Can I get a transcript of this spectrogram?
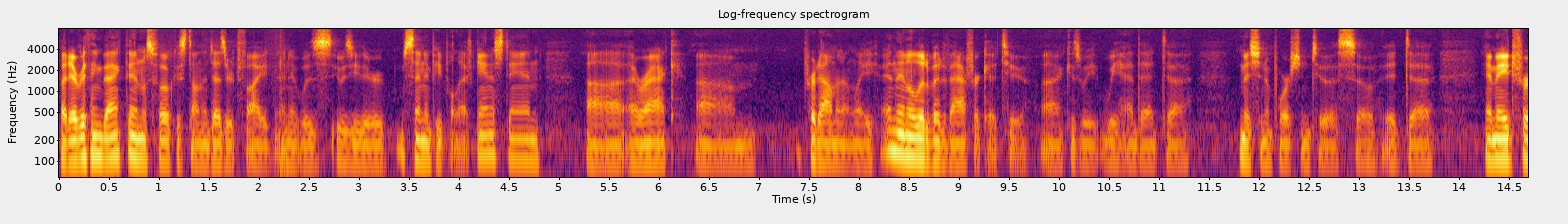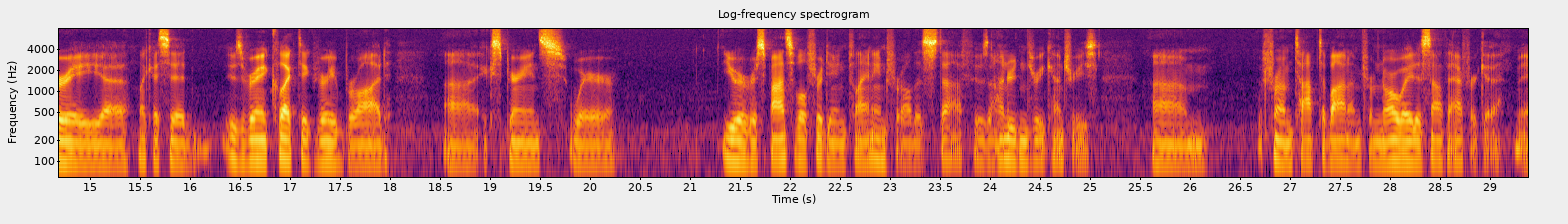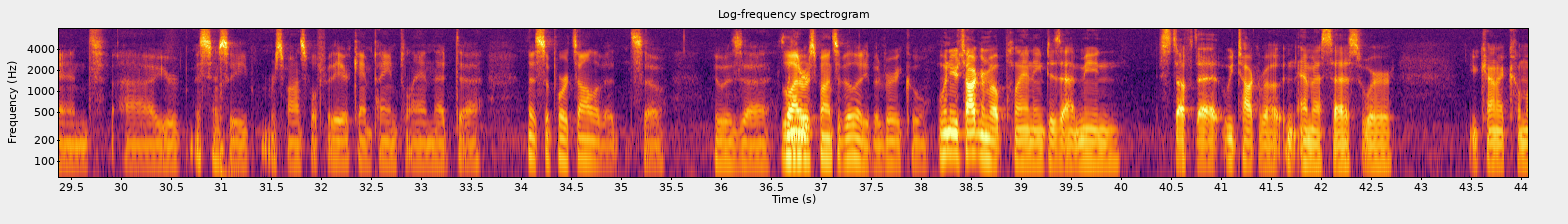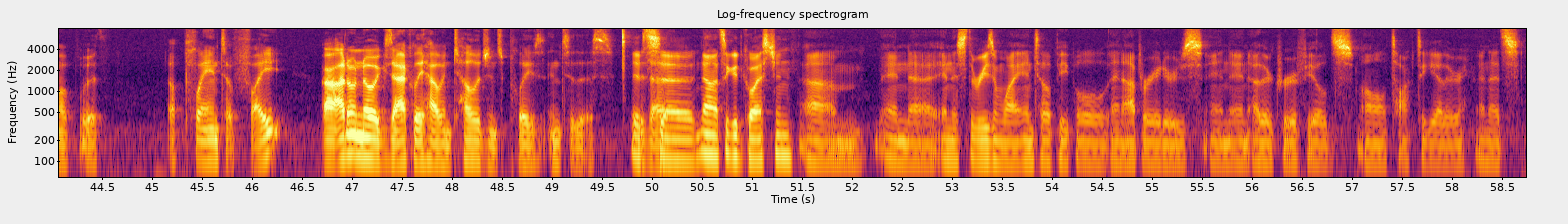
but everything back then was focused on the desert fight, and it was it was either sending people to Afghanistan, uh, Iraq. Um, predominantly, and then a little bit of Africa too, because we we had that uh, mission apportioned to us. So it uh, it made for a uh, like I said, it was a very eclectic, very broad uh, experience where you were responsible for doing planning for all this stuff. It was 103 countries. Um, from top to bottom, from Norway to South Africa, and uh, you're essentially responsible for the air campaign plan that uh, that supports all of it. So it was, uh, it was a lot of responsibility, but very cool. When you're talking about planning, does that mean stuff that we talk about in MSS where you kind of come up with a plan to fight? Uh, I don't know exactly how intelligence plays into this. Is It's that- uh, no, it's a good question, um, and uh, and it's the reason why Intel people and operators and, and other career fields all talk together, and that's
